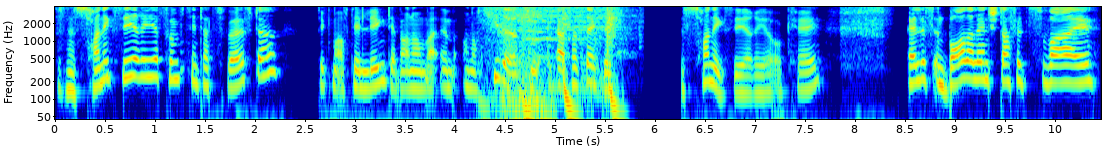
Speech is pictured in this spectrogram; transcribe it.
Das ist eine Sonic-Serie, 15.12. Klick mal auf den Link, der hat auch ähm, auch noch Teaser dazu. Ja, tatsächlich. Eine Sonic-Serie, okay. Alice in Borderland Staffel 2.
